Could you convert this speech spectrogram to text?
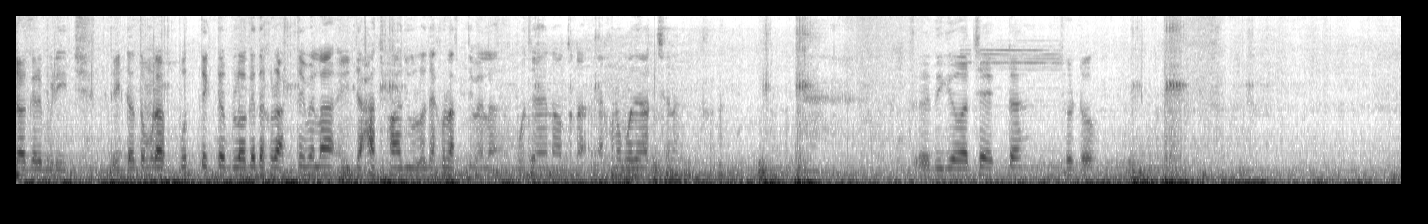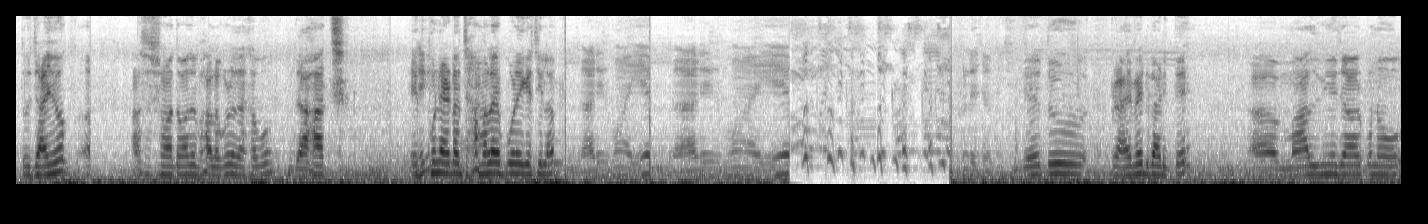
ডগের- ব্রিজ এইটা তোমরা প্রত্যেকটা ব্লগে দেখো রাত্রিবেলা এই জাহাজ ফাহাজগুলো দেখো রাত্রিবেলা। বোঝা যায় না অতটা এখনও বোঝা যাচ্ছে না। তো এদিকেও আছে একটা ছোট। তো যাই হোক আসার সময় তোমাদের ভালো করে দেখাবো। জাহাজ এক্ষুনি একটা ঝামেলায় পড়ে গেছিলাম। গাড়ির ইয়ে গাড়ির ইয়ে। যেহেতু প্রাইভেট গাড়িতে মাল নিয়ে যাওয়ার কোনো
